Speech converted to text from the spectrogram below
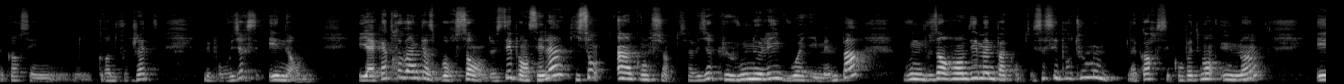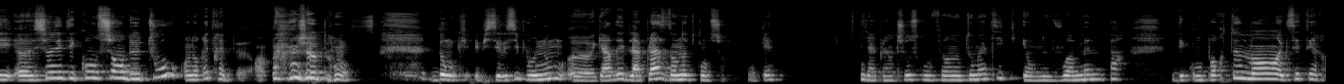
D'accord C'est une, grande fourchette, mais pour vous dire c'est énorme. Il y a 95% de ces pensées-là qui sont inconscientes. Ça veut dire que vous ne les voyez même pas, vous ne vous en rendez même pas compte. Et ça, c'est pour tout le monde. D'accord? C'est complètement humain. Et euh, si on était conscient de tout, on aurait très peur, hein, je pense. Donc, et puis c'est aussi pour nous euh, garder de la place dans notre conscient. Ok? Il y a plein de choses qu'on fait en automatique et on ne voit même pas des comportements, etc.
